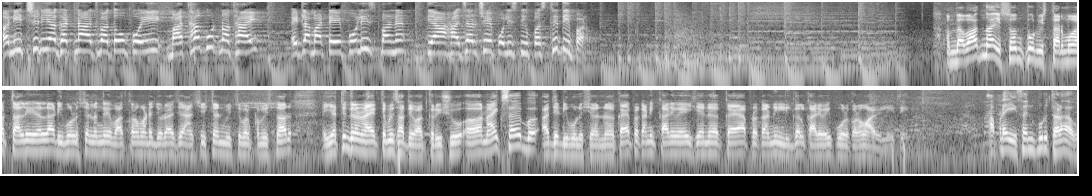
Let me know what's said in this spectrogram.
અનિચ્છનીય ઘટના અથવા તો કોઈ માથાકૂટ ન થાય એટલા માટે પોલીસ પણ ત્યાં હાજર છે. પોલીસની ઉપસ્થિતિ પણ. અમદાવાદના યશવંતપુર વિસ્તારમાં ચાલી રહેલા ડિમોલિશન અંગે વાત કરવા માટે જોડાયા છે assistant municipal commissioner Yatindra Nayak. તેમની સાથે વાત કરીશું. અ, નાયક સાહેબ આજે ડિમોલિશન કયા પ્રકારની કાર્યવાહી છે અને કયા પ્રકારની લીગલ કાર્યવાહી પૂર્ણ કરવામાં આવેલી હતી? આપણે ઈસનપુર તળાવ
